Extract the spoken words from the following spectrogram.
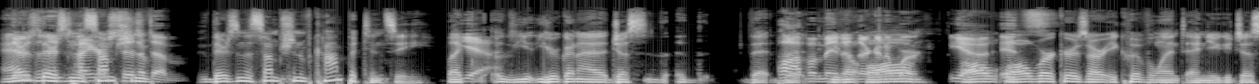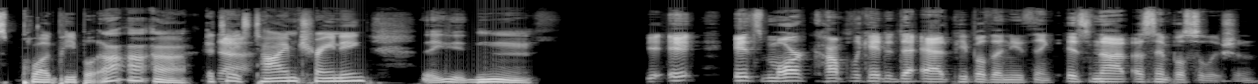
And there's, there's an an entire assumption of- There's an assumption of competency. Like Yeah. you- you're going to just that Plop that, 'em in you know, and they're gonna all, work. Yeah, all, all workers are equivalent and you could just plug people. Uh uh uh. It Nah. takes time training. Mm. It it's more complicated to add people than you think. It's not a simple solution.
